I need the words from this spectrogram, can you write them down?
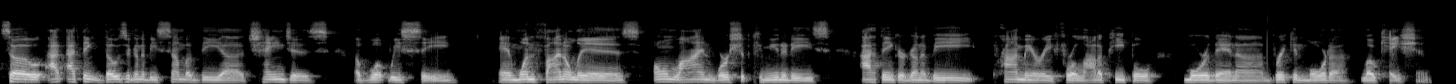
So I, I think those are going to be some of the uh, changes of what we see. And one final is online worship communities, I think, are going to be primary for a lot of people more than a brick and mortar location.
